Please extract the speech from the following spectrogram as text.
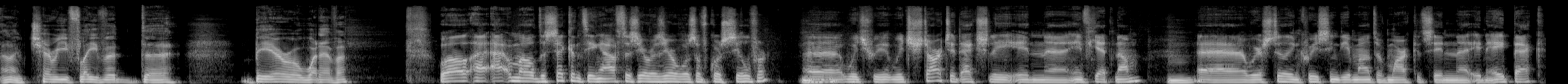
know cherry flavored uh, beer or whatever. Well, I, I, well, the second thing after zero zero was of course silver, uh, which we which started actually in uh, in Vietnam. Uh, we're still increasing the amount of markets in uh, in APAC.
